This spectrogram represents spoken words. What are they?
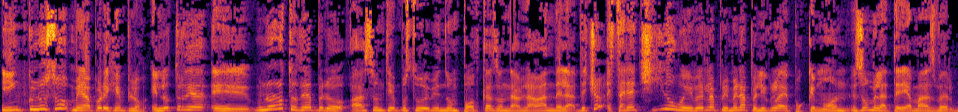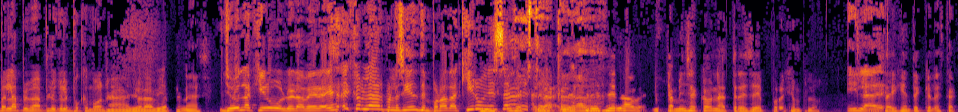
incluso, mira, por ejemplo, el otro día, eh, no el otro día, pero hace un tiempo estuve viendo un podcast donde hablaban de la, de hecho, estaría chido, güey, ver la primera película de Pokémon. Eso me latería más, ver, ver la primera película de Pokémon. ah, yo la vi apenas. Yo la quiero volver a ver. Es- hay que hablar para la siguiente temporada. Quiero esa. La, la cagada. 3D la- y también sacaron la 3D, por ejemplo. Y la, sea, hay gente que la está...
